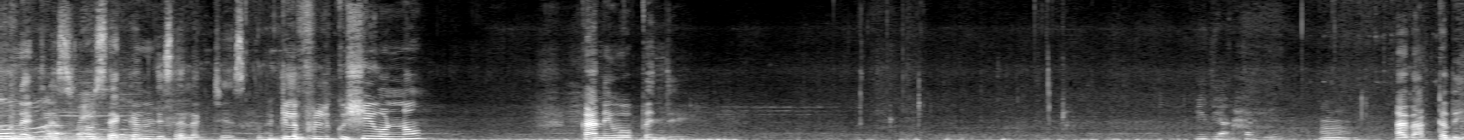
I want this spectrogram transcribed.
టూ నెక్లెస్లో సెకండ్ది సెలెక్ట్ చేసుకుంది. ఇలా ఫుల్ ఖుషిగా ఉన్నాం కానీ ఓపెన్ చేయి. ఇది అక్కది? ఉమ్, అది అక్కది.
